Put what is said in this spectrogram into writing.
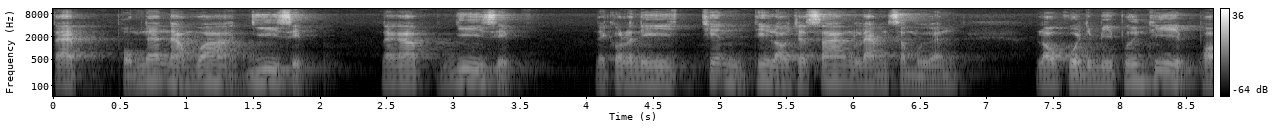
แต่ผมแนะนำว่า 20 นะครับ 20 ในกรณีเช่นที่เราจะสร้างแรมเสมือน เราควรจะมีพื้นที่พอ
